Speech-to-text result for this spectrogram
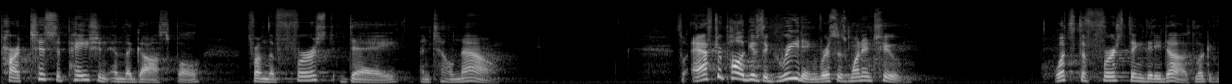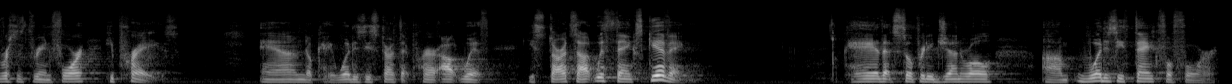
participation in the gospel from the first day until now. So after Paul gives a greeting, verses 1 and 2, what's the first thing that he does? Look at verses 3 and 4. He prays. And, okay, what does he start that prayer out with? He starts out with thanksgiving. Okay, that's still pretty general. Um, what is he thankful for?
